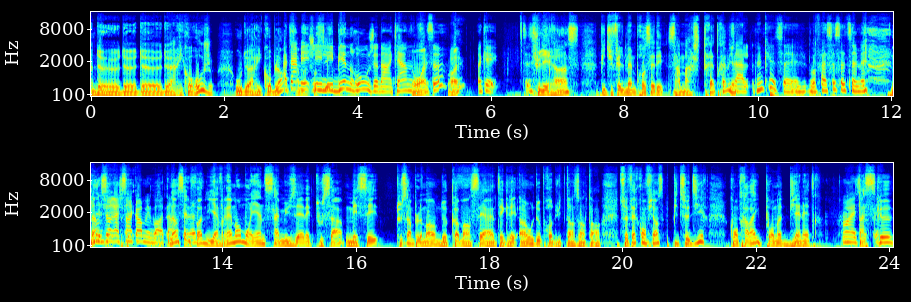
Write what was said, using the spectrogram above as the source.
de, de, de, de haricots rouges ou de haricots blancs. Attends, mais les, les bines rouges dans la canne, Ouais, c'est ça? Ouais. OK. Tu les rinces, puis tu fais le même procédé. Ça marche très très bien. Ça, OK, je vais faire ça cette semaine. je vais racheter encore mes bâtons. Non, c'est le fun. Il y a vraiment moyen de s'amuser avec tout ça, mais c'est tout simplement de commencer à intégrer un ou deux produits de temps en temps, de se faire confiance, puis de se dire qu'on travaille pour notre bien-être. Ouais, Parce que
